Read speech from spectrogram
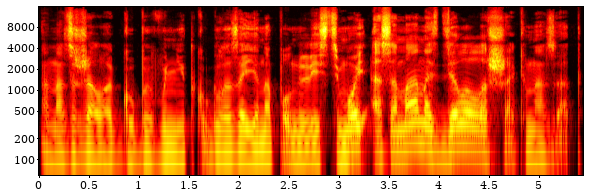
Она сжала губы в нитку, глаза ее наполнились тьмой, а сама она сделала шаг назад.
